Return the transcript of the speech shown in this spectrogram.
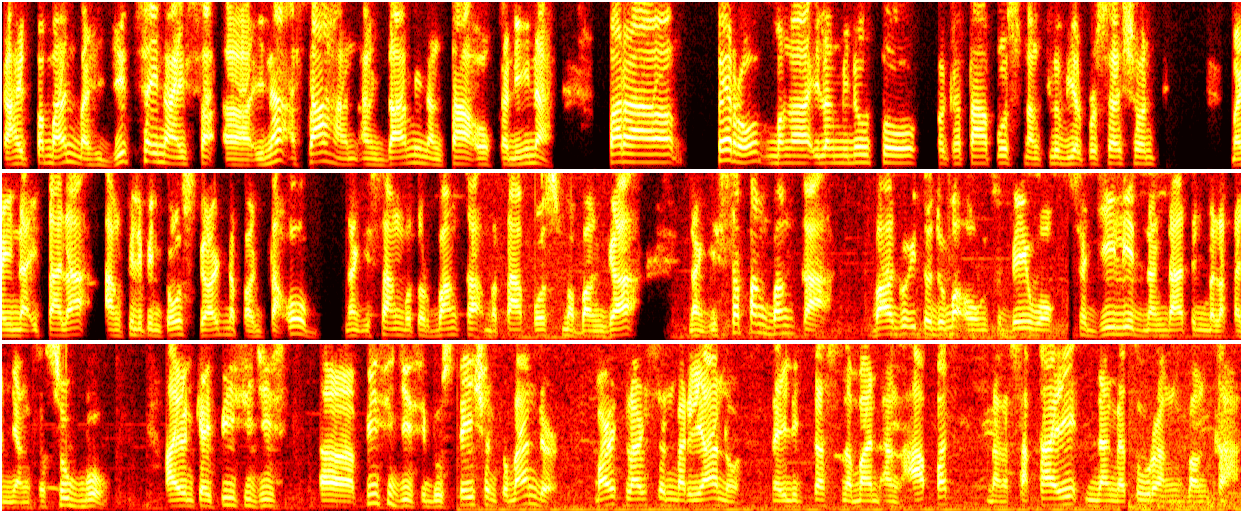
kahit paman mahigit sa inaisa, ah, inaasahan ang dami ng tao kanina. Para pero mga ilang minuto pagkatapos ng fluvial procession, may naitala ang Philippine Coast Guard na pagtaob ng isang motorbangka matapos mabangga ng isa pang bangka bago ito dumaong sa baywalk sa gilid ng dating Malacanang sa Sugbo. Ayon kay PCG, ah, PCG Cebu Station Commander Mark Larson Mariano, nailigtas naman ang apat ng sakay ng naturang bangka.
